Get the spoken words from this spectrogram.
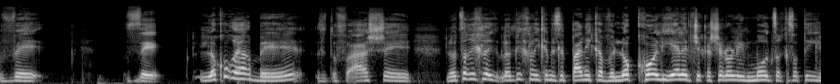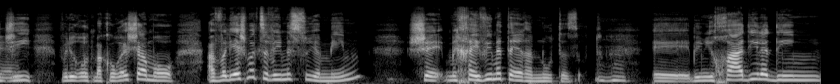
וזה לא קורה הרבה, זו תופעה שלא צריך, לא צריך להיכנס לפאניקה, ולא כל ילד שקשה לו ללמוד צריך לעשות EEG כן. ולראות מה קורה שם, או, אבל יש מצבים מסוימים שמחייבים את הערנות הזאת. Mm-hmm. במיוחד ילדים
